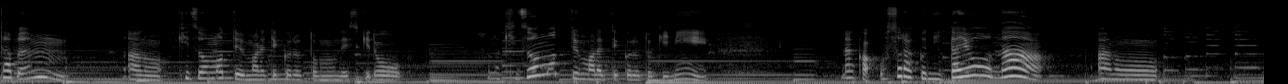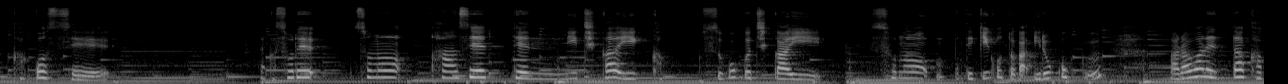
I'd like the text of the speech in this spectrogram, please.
多分あの傷を持って生まれてくると思うんですけどその傷を持って生まれてくる時になんかおそらく似たようなあの過去性なんかそれその反省点に近いかすごく近いその出来事が色濃く現れたか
